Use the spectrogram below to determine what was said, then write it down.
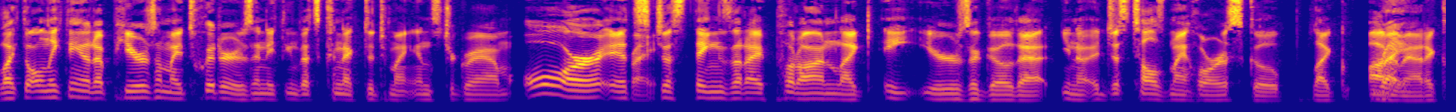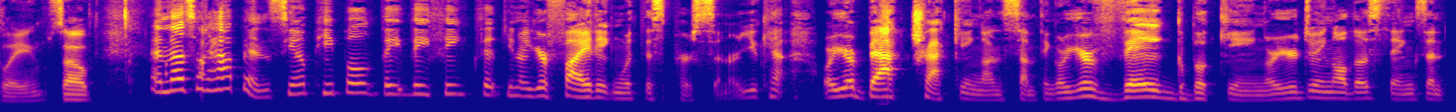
like the only thing that appears on my Twitter is anything that's connected to my Instagram, or it's Right. just things that I put on like eight years ago that you know it just tells my horoscope like automatically. So And that's what happens. You know, people they, they think that, you know, you're fighting with this person or you can't or you're backtracking on something or you're vague booking or you're doing all those things and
